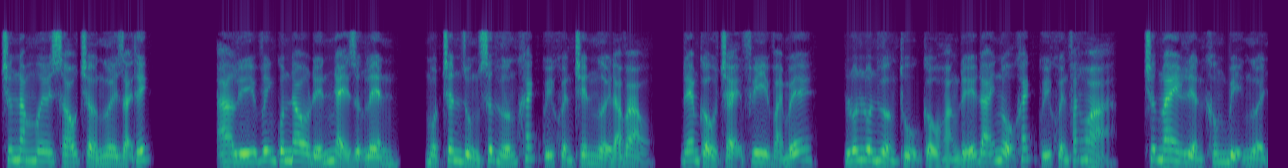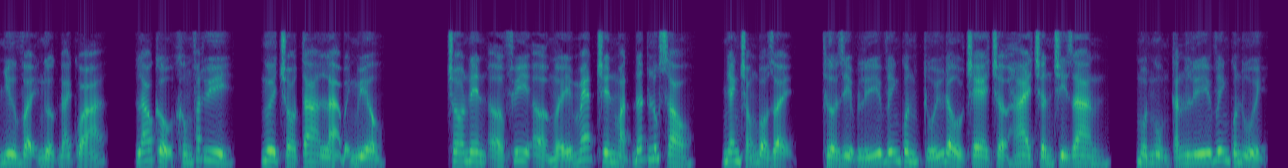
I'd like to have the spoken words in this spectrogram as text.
chương 56 chờ ngươi giải thích. A Lý vinh Quân đau đến nhảy dựng lên, một chân dùng sức hướng khách quý khuyển trên người đá vào, đem cẩu chạy phi vài mễ, luôn luôn hưởng thụ cẩu hoàng đế đãi ngộ khách quý khuyển phát hỏa, trước nay liền không bị người như vậy ngược đãi quá, lão cẩu không phát huy, ngươi cho ta là bệnh miêu. Cho nên ở phi ở mấy mét trên mặt đất lúc sau, nhanh chóng bò dậy, thừa dịp Lý Vĩnh Quân túi đầu che chở hai chân chi gian, một ngụm cắn Lý Vĩnh Quân đuổi,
